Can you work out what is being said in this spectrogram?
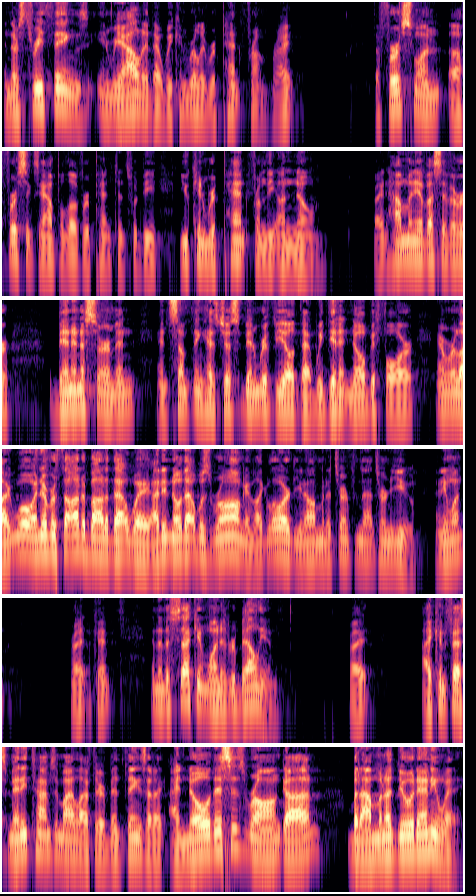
And there's three things in reality that we can really repent from, right? The first one, uh, first example of repentance would be you can repent from the unknown, right? How many of us have ever been in a sermon and something has just been revealed that we didn't know before, and we're like, whoa, I never thought about it that way. I didn't know that was wrong. And like, Lord, you know, I'm going to turn from that, turn to you. Anyone? Right? Okay. And then the second one is rebellion, right? I confess many times in my life there have been things that I, I know this is wrong, God, but I'm going to do it anyway.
